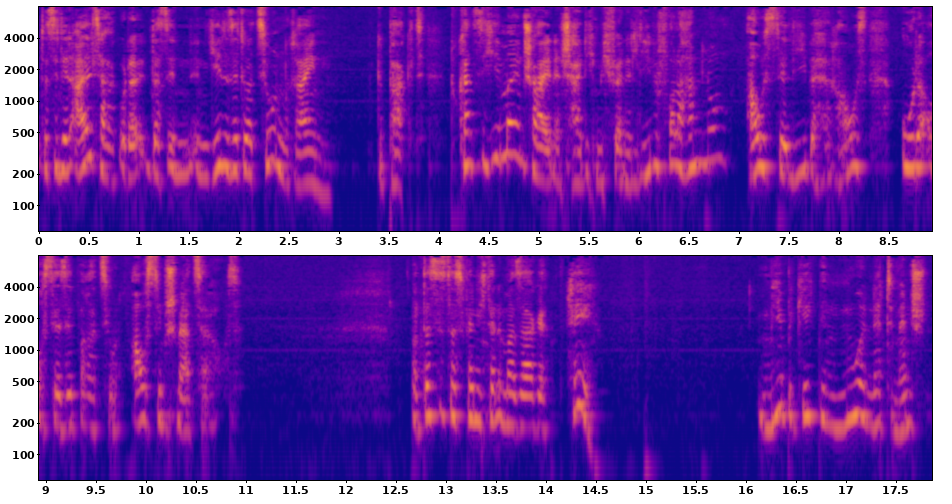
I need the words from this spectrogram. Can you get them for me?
das in den Alltag oder das in, in jede Situation reingepackt. Du kannst dich immer entscheiden, entscheide ich mich für eine liebevolle Handlung aus der Liebe heraus oder aus der Separation, aus dem Schmerz heraus. Und das ist das, wenn ich dann immer sage, hey, mir begegnen nur nette Menschen.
